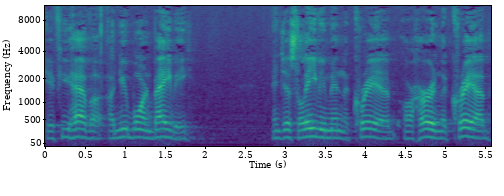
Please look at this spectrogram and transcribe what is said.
if you have a, a newborn baby and just leave him in the crib or her in the crib,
